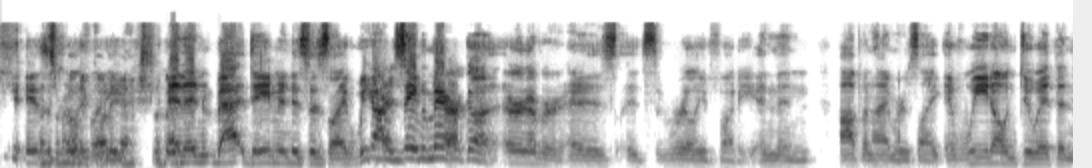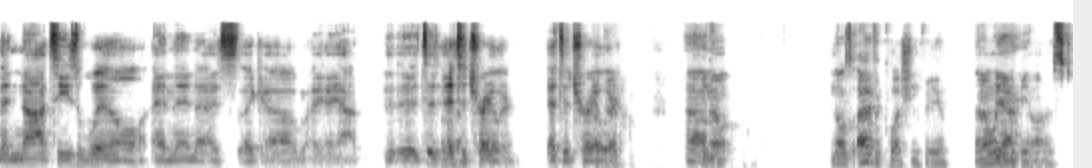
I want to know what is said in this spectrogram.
it's so really funny, funny. actually. And then Matt Damon is just like, "We gotta save America" or whatever, and it's it's really funny. And then Oppenheimer's like, "If we don't do it, then the Nazis will." And then it's like, um, yeah, it's a, it's a trailer. It's a trailer. Um, you know, Nils, I have a question for you, and I want you to be honest.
